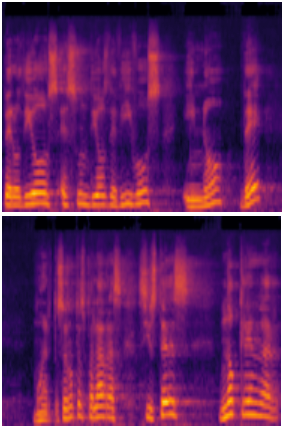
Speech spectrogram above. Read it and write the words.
pero Dios es un Dios de vivos y no de muertos. En otras palabras, si ustedes no creen en la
